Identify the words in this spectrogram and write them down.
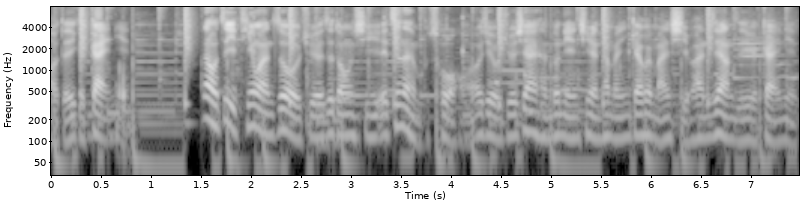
好的一个概念，那我自己听完之后，我觉得这东西诶真的很不错哈，而且我觉得现在很多年轻人他们应该会蛮喜欢这样子一个概念，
